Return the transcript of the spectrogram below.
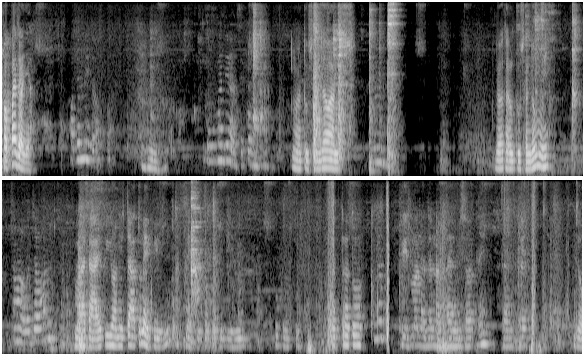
પપ્પા જ વાગ્યા હા તું ઊંઘમાં જે તમે ટ્યુશન જવું એ મારે ચા પીવાની ચા તો નહીં પીવી. નહીં પી તો પછી પીવી? અત્યારે તો ફ્રીજમાં નજર નખાય એવી શરત નહીં. કારણ કે જો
